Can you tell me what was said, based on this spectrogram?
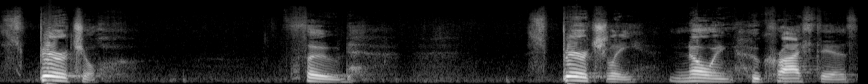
spiritual food, spiritually knowing who Christ is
